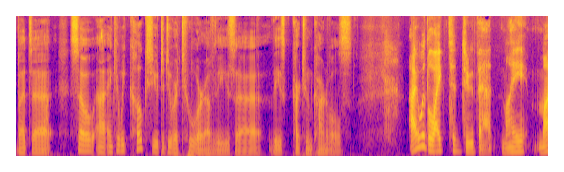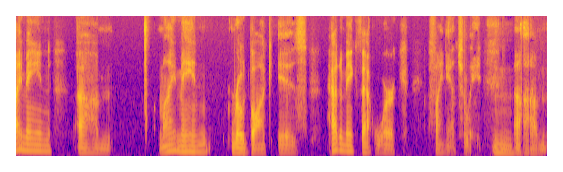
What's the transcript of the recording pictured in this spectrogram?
But uh, so, uh, and can we coax you to do a tour of these uh, these cartoon carnivals? I would like to do that. My my main um, my main roadblock is how to make that work financially, mm-hmm. um,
